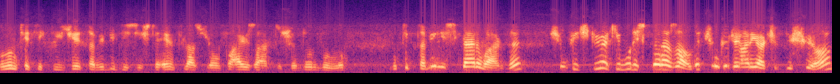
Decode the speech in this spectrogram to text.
bunun tetikleyeceği tabii bir dizi işte enflasyon, faiz artışı, durgunluk bu tip tabii riskler vardı. Çünkü hiç diyor ki bu riskler azaldı çünkü cari açık düşüyor.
